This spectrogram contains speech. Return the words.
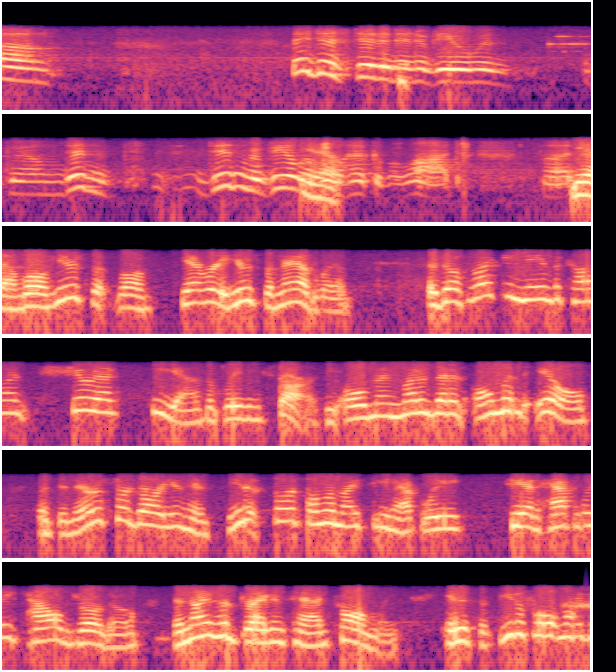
um, um, they just did an interview with them. Didn't didn't reveal a Yeah. whole heck of a lot, but Yeah, well, here's the well, get ready. Here's the Mad Lib. The Dothraki named the comet Shirakia as a bleeding star. The old man muttered that it omened ill, but Daenerys Targaryen had seen it first on the night she happily she had happily cowled Drogo, the night her dragons had calmly. It is a beautiful night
